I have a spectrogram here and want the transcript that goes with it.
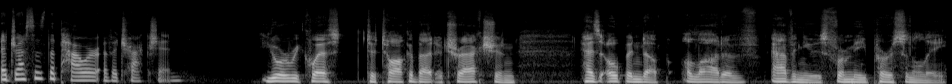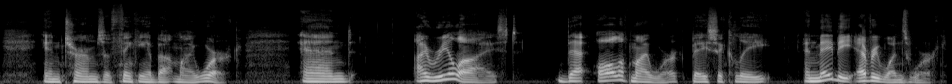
addresses the power of attraction. Your request to talk about attraction has opened up a lot of avenues for me personally in terms of thinking about my work. And I realized that all of my work, basically, and maybe everyone's work,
